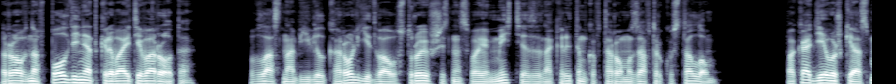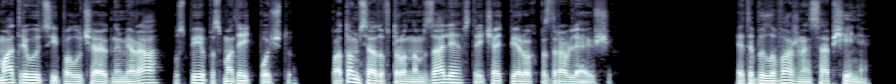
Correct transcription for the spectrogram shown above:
«Ровно в полдень открывайте ворота», – властно объявил король, едва устроившись на своем месте за накрытым ко второму завтраку столом. «Пока девушки осматриваются и получают номера, успею посмотреть почту. Потом сяду в тронном зале встречать первых поздравляющих». Это было важное сообщение.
